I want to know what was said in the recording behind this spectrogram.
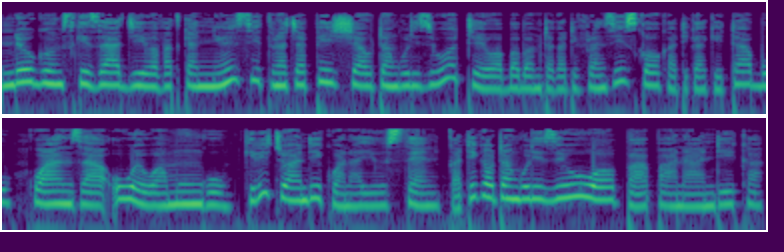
Ndugu msikilizaji wa Vatican News, tunachapisha utangulizi wote wa Baba Mtakatifu Francisco katika kitabu Kwanza uwe wa Mungu kilichoandikwa na Yusten. Katika utangulizi huo, Papa anaandika:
